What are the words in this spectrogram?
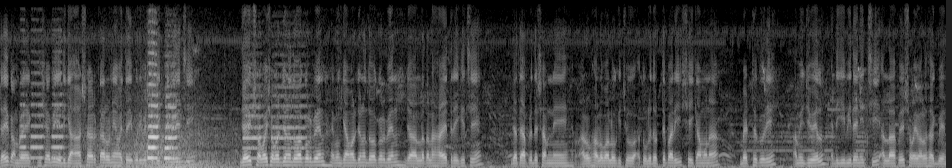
যাই হোক, আমরা এক হিসাবে এদিকে আসার কারণে হয়তো এই পরিবেশটা দেখতে পেরেছি যাই হোক, সবাই সবার জন্য দোয়া করবেন এবং কি আমার জন্য দোয়া করবেন, যা আল্লাহ তালা হায়াত রেখেছে, যাতে আপনাদের সামনে আরও ভালো ভালো কিছু তুলে ধরতে পারি সেই কামনা। ব্যর্থ করি আমি জুয়েল এদিকে বিদায় নিচ্ছি। আল্লাহ হাফেজ সবাই ভালো থাকবেন।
